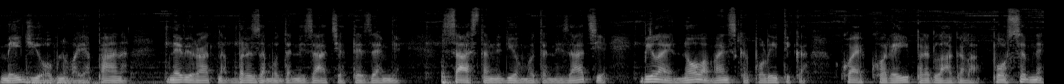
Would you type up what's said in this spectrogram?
Meiji obnova Japana, nevjerojatna brza modernizacija te zemlje. Sastavni dio modernizacije bila je nova vanjska politika koja je Koreji predlagala posebne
